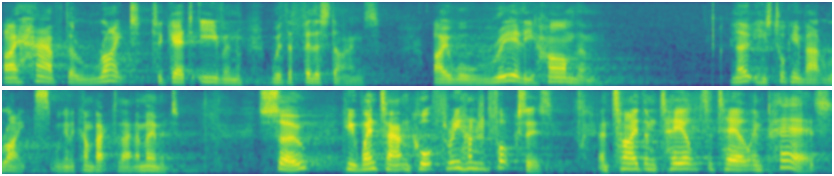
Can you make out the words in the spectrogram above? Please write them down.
I have the right to get even with the Philistines. I will really harm them. No, he's talking about rights. We're going to come back to that in a moment. So he went out and caught 300 foxes and tied them tail to tail in pairs.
